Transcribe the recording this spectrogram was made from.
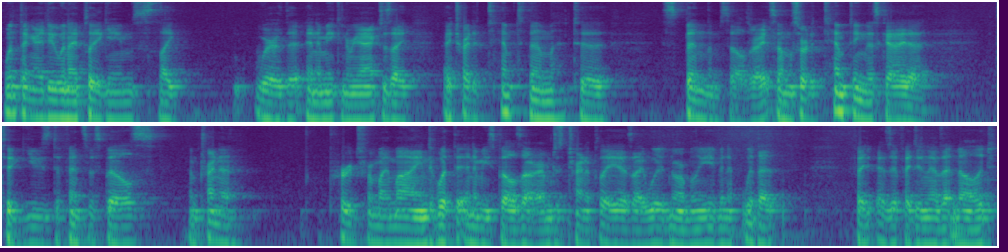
One thing I do when I play games like where the enemy can react is I, I try to tempt them to spend themselves, right? So I'm sort of tempting this guy to to use defensive spells. I'm trying to purge from my mind what the enemy spells are. I'm just trying to play as I would normally, even if with that, if I, as if I didn't have that knowledge.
